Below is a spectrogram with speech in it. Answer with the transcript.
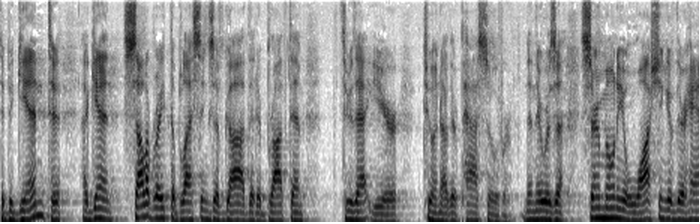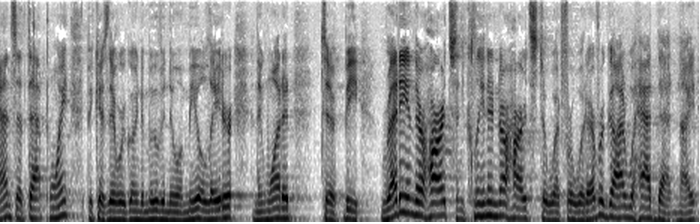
to begin to, again, celebrate the blessings of God that had brought them through that year to another Passover. Then there was a ceremonial washing of their hands at that point because they were going to move into a meal later and they wanted to be ready in their hearts and clean in their hearts to what for whatever God had that night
